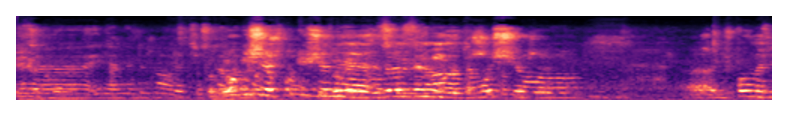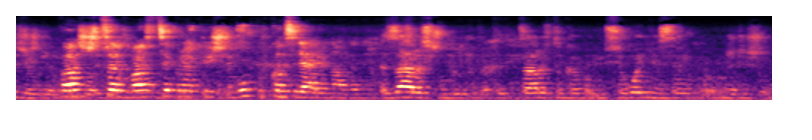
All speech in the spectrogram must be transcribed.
Е, Я не дожала. поки що, поки що не зрозуміло, тому що е, не в повному режимі. Ваш це вас цей проект рішення був в канцелярію наданий. Зараз ми будемо зараз тільки сьогодні все вирішили.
